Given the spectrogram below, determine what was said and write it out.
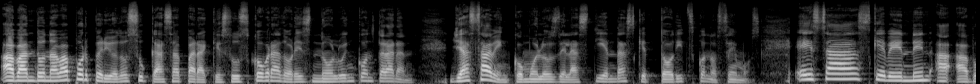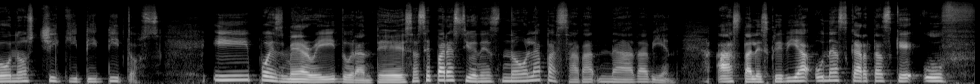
abandonaba por periodos su casa para que sus cobradores no lo encontraran. Ya saben, como los de las tiendas que todits conocemos, esas que venden a abonos chiquitititos. Y pues Mary durante esas separaciones no la pasaba nada bien. Hasta le escribía unas cartas que, uff,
